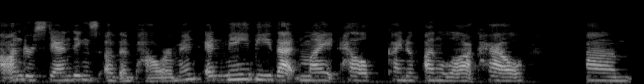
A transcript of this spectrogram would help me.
understandings of empowerment and maybe that might help kind of unlock how um,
